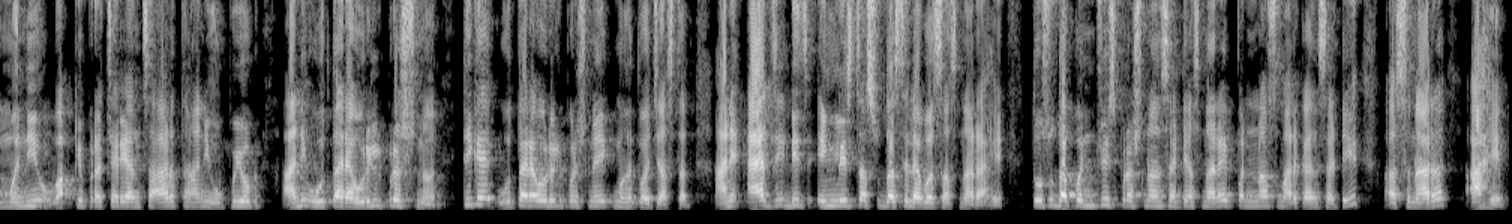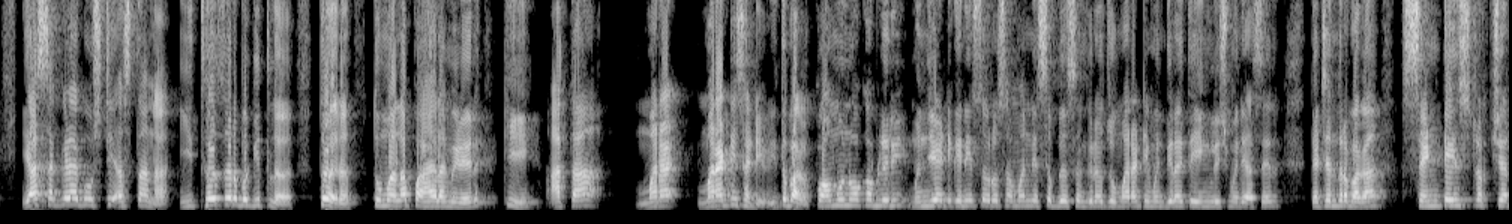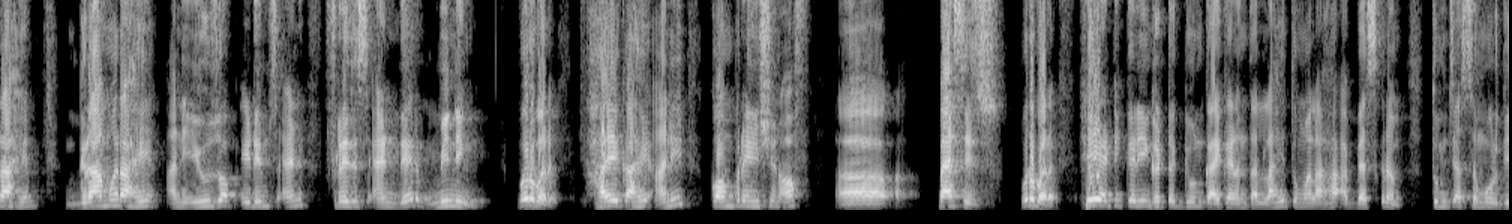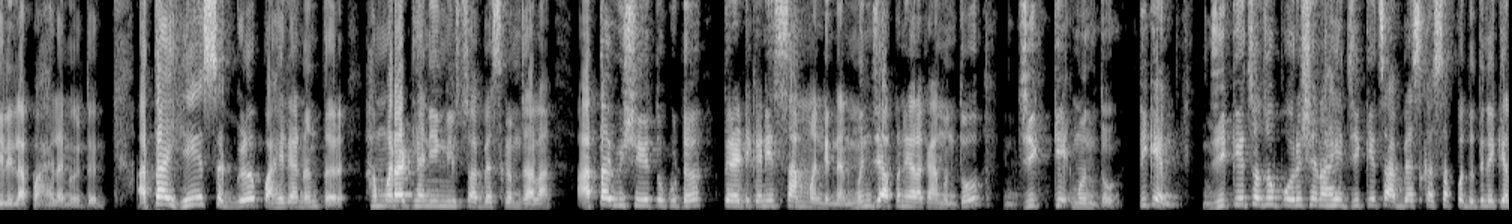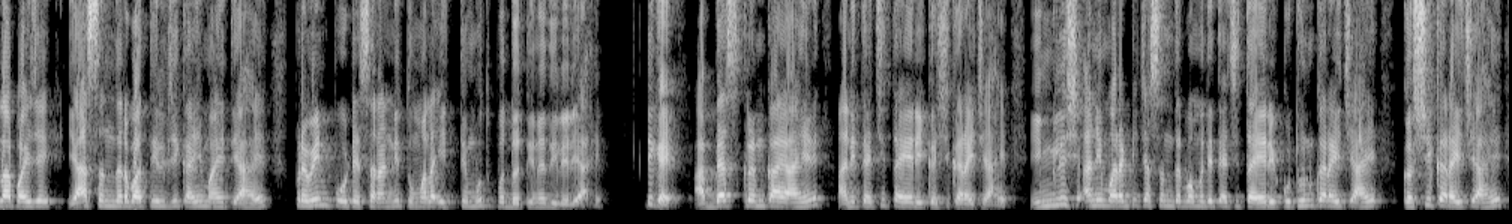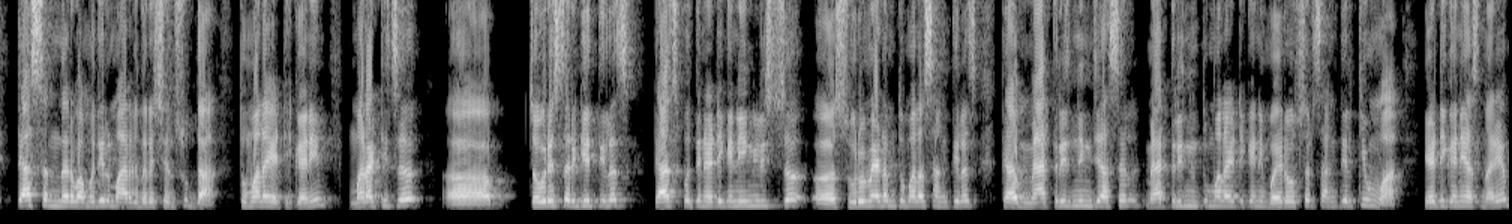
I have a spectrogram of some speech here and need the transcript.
मनी वाक्यप्रचार यांचा अर्थ आणि उपयोग आणि उतार्यावरील प्रश्न. ठीक आहे? उतार्यावरील प्रश्न एक महत्त्वाचे असतात. आणि ऍज इट इज इंग्लिशचा सुद्धा सिलेबस असणार आहे. तो सुद्धा पंचवीस प्रश्नांसाठी असणार आहे पन्नास मार्कांसाठी असणार आहे. या सगळ्या गोष्टी असताना इथं जर बघितलं तर तुम्हाला पाहायला मिळेल की आता मरा मराठीसाठी इथं बघा कॉमन वॉकॅब्लरी म्हणजे या ठिकाणी सर्वसामान्य शब्दसंग्रह जो मराठीमध्ये दिलाय ते इंग्लिशमध्ये असेल. त्याच्यानंतर बघा सेंटेन्स स्ट्रक्चर आहे ग्रामर आहे आणि use of idioms and phrases and their meaning बरोबर? हा एक आहे आणि कॉम्प्रेन्शन ऑफ पॅसेज बरोबर? हे या ठिकाणी घटक घेऊन काय करण्यात आलं आहे? तुम्हाला हा अभ्यासक्रम तुमच्यासमोर दिलेला पाहायला मिळतोय. आता हे सगळं पाहिल्यानंतर हा मराठी आणि इंग्लिशचा अभ्यासक्रम झाला. आता विषय येतो कुठं? तर या ठिकाणी सामान्य ज्ञान म्हणजे आपण याला काय म्हणतो? जीके म्हणतो. ठीक आहे? जीकेचा जो पोर्शन आहे जीकेचा अभ्यास कसा पद्धतीने केला पाहिजे? या संदर्भातील जी काही माहिती आहे प्रवीण पोटे सरांनी तुम्हाला इत्यमूत पद्धतीने दिलेली आहे. ठीक आहे अभ्यासक्रम काय आहे आणि त्याची तयारी कशी करायची आहे? इंग्लिश आणि मराठीच्या संदर्भामध्ये त्याची तयारी कुठून करायची आहे? कशी करायची आहे? त्या संदर्भामधील मार्गदर्शन सुद्धा तुम्हाला या ठिकाणी मराठीचं चौरेसर घेतीलच. त्याच पद्धतीने या ठिकाणी इंग्लिशचं सुरू मॅडम तुम्हाला सांगतीलच. त्या मॅथ रिजनिंग जे असेल मॅथ रिजनिंग तुम्हाला या ठिकाणी भैरव सर सांगतील किंवा या ठिकाणी असणारे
